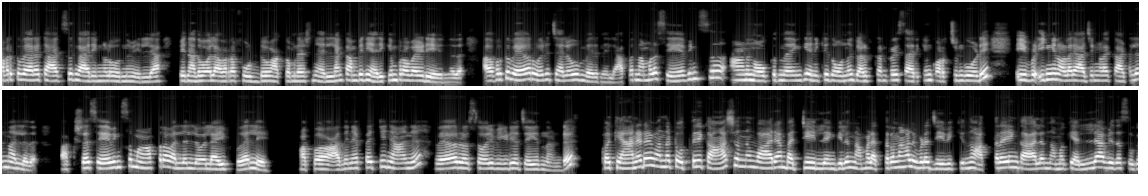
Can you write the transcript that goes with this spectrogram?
അവർക്ക് വേറെ ടാക്സും കാര്യങ്ങളും ഒന്നും ഇല്ല. പിന്നെ അതുപോലെ അവരുടെ ഫുഡും അക്കോമഡേഷനും എല്ലാം കമ്പനി ആയിരിക്കും പ്രൊവൈഡ് ചെയ്യുന്നത്. അവർക്ക് വേറെ ഒരു ചെലവും വരുന്നില്ല. അപ്പൊ നമ്മൾ സേവിങ്സ് ആണ് നോക്കുന്നതെങ്കിൽ എനിക്ക് തോന്നുന്നു ഗൾഫ് കൺട്രീസ് ആയിരിക്കും കുറച്ചും കൂടി ഇങ്ങനെയുള്ള രാജ്യങ്ങളെക്കാട്ടിലും നല്ലത്. പക്ഷെ സേവിങ്സ് മാത്രമല്ലല്ലോ ലൈഫ് അല്ലേ? അപ്പൊ അതിനെപ്പറ്റി ഞാൻ വേറൊരു ദിവസം ഒരു വീഡിയോ ചെയ്യുന്നുണ്ട്. അപ്പൊ കാനഡ വന്നിട്ട് ഒത്തിരി കാശൊന്നും വാരാൻ പറ്റിയില്ലെങ്കിലും നമ്മൾ എത്ര നാൾ ഇവിടെ ജീവിക്കുന്നു അത്രയും കാലം നമുക്ക് എല്ലാവിധ സുഖ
